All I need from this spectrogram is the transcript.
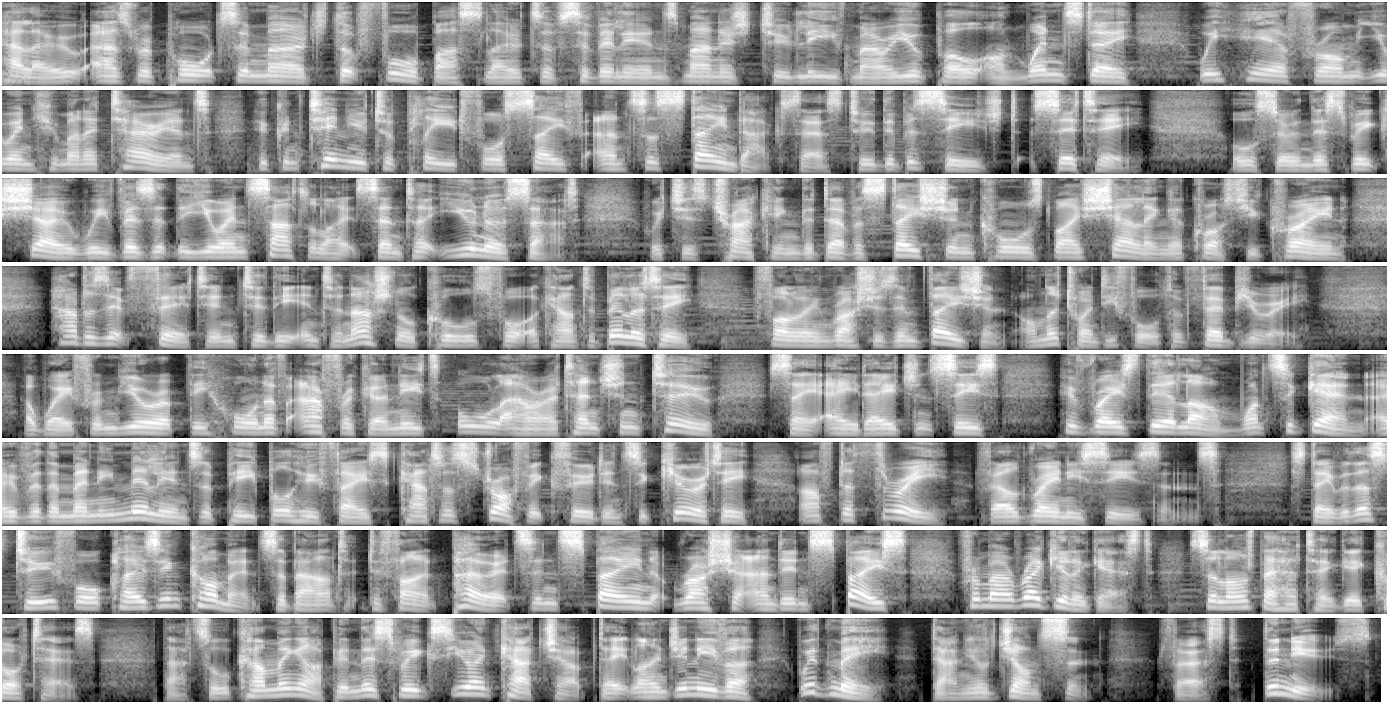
Hello, as reports emerged that four busloads of civilians managed to leave Mariupol on Wednesday, we hear from UN humanitarians who continue to plead for safe and sustained access to the besieged city. Also, in this week's show, we visit the UN satellite centre UNOSAT, which is tracking the devastation caused by shelling across Ukraine. How does it fit into the international calls for accountability following Russia's invasion on the 24th of February? Away from Europe, the Horn of Africa needs all our attention too, say aid agencies, who've raised the alarm once again over the many millions of people who face catastrophic food insecurity after three failed rainy seasons. Stay with us too for closing comments about defiant poets in Spain, Russia, and in space from our regular guest, Solange Behoteguy Cortez. That's all coming up in this week's UN Catch Up Dateline Geneva with me, Daniel Johnson. First, the news.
